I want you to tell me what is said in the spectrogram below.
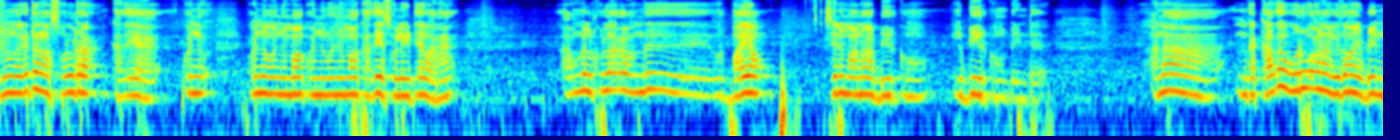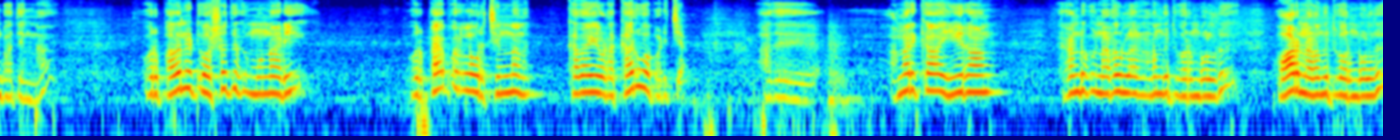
இவங்கக்கிட்ட நான் சொல்கிறேன் கதையை. கொஞ்சம் கொஞ்சம் கொஞ்சமாக கொஞ்சம் கொஞ்சமாக கதையை சொல்லிக்கிட்டே வரேன். அவங்களுக்குள்ளார வந்து ஒரு பயம். சினிமானா அப்படி இருக்கும் இப்படி இருக்கும் அப்படின்ட்டு. ஆனால் இந்த கதை உருவான விதம் எப்படின்னு பார்த்தீங்கன்னா ஒரு பதினெட்டு வருஷத்துக்கு முன்னாடி ஒரு பேப்பரில் ஒரு சின்ன கதையோட கருவை படித்தேன். அது அமெரிக்கா ஈரான் ரெண்டுக்கும் நடுவில் நடந்துட்டு வரும்பொழுது வார் நடந்துட்டு வரும்பொழுது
